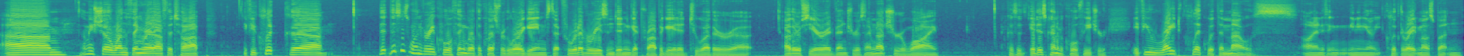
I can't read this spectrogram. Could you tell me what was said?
Um, let me show one thing right off the top. If you click uh, th this is one very cool thing about the Quest for Glory games that for whatever reason didn't get propagated to other other Sierra adventures. I'm not sure why, because it, it is kind of a cool feature. If you right-click with the mouse on anything, meaning you know you click the right mouse button,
